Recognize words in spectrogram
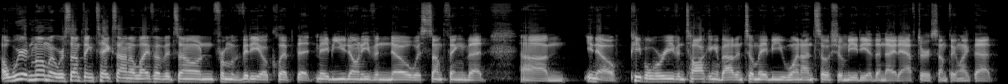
a weird moment where something takes on a life of its own from a video clip that maybe you don't even know was something that um, you know people were even talking about until maybe you went on social media the night after or something like that.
